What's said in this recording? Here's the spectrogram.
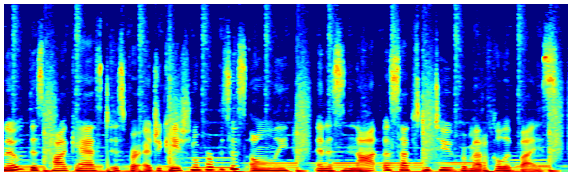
note this podcast is for educational purposes only and is not a substitute for medical advice.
